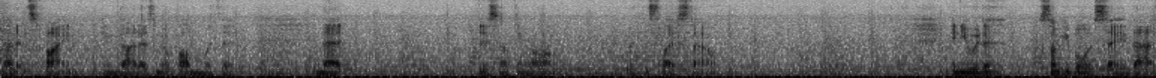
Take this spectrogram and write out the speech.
that it's fine, and God has no problem with it, and that there's nothing wrong with this lifestyle. And you would, some people would say that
